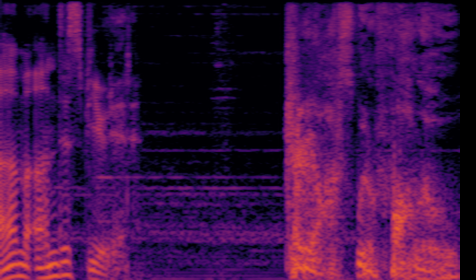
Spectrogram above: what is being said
I'm undisputed. Chaos will follow.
